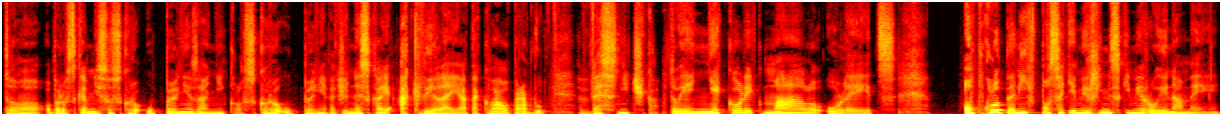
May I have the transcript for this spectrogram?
to obrovské město skoro úplně zaniklo, skoro úplně. Takže dneska je Aquileia, taková opravdu vesnička. To je několik málo ulic, obklopených v podstatě těmi římskými ruinami,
